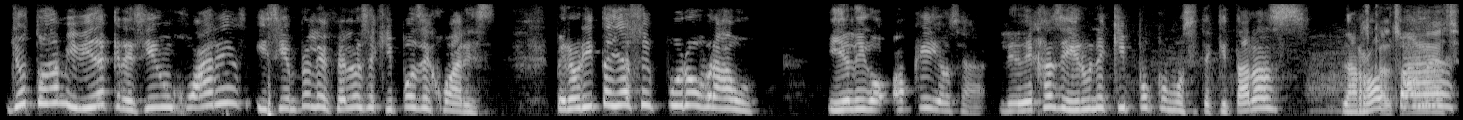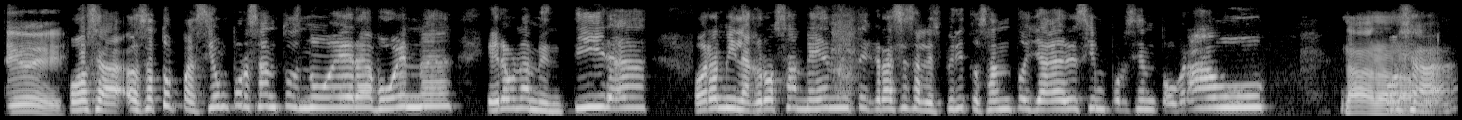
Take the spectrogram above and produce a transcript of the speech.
yo toda mi vida crecí en Juárez y siempre le fui a los equipos de Juárez, pero ahorita ya soy puro bravo. Y yo le digo, ok, o sea, le dejas de ir un equipo como si te quitaras la ropa. o sea, o sea, tu pasión por Santos no era buena, era una mentira. Ahora milagrosamente, gracias al Espíritu Santo, ya eres 100% bravo. No, no, o sea,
